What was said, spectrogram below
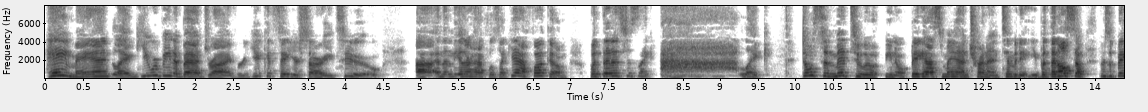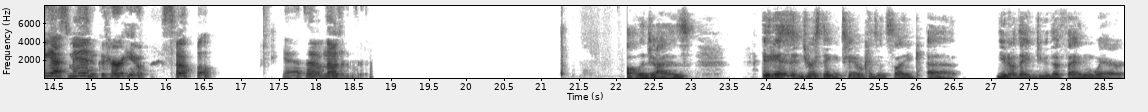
hey man, like you were being a bad driver. You could say you're sorry too. Uh, and then the other half was like, yeah, fuck him. But then it's just like, ah, like don't submit to a you know big ass man trying to intimidate you. But then also there's a big ass man who could hurt you. So yeah, it's a. It's apologize. It is interesting too because it's like, uh, you know, they do the thing where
